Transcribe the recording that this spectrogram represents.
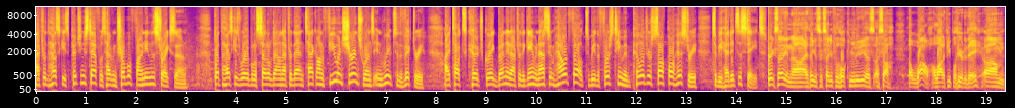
after the Huskies pitching staff was having trouble finding the strike zone. But the Huskies were able to settle down after that and tack on a few insurance runs en route to the victory. I talked to Coach Greg Bennett after the game and asked him how it felt to be the first team in Pillager softball history to be headed to state. Very exciting. Uh, I think it's exciting for the whole community. I, I saw, uh, wow, a lot of people here today, um,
